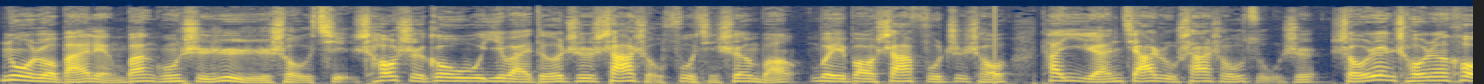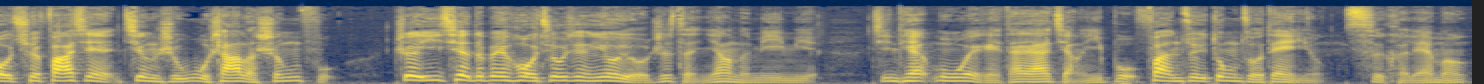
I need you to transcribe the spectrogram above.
懦弱白领办公室日日受气，超市购物意外得知杀手父亲身亡，为报杀父之仇，他毅然加入杀手组织，手刃仇人后，却发现竟是误杀了生父。这一切的背后究竟又有着怎样的秘密？今天木卫给大家讲一部犯罪动作电影《刺客联盟》。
